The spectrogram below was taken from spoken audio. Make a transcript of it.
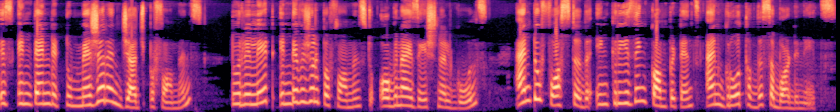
is intended to measure and judge performance, to relate individual performance to organizational goals, and to foster the increasing competence and growth of the subordinates.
